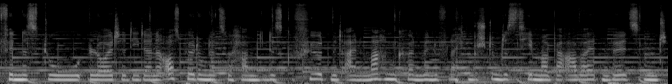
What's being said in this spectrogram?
findest du Leute, die deine Ausbildung dazu haben, die das geführt mit einem machen können, wenn du vielleicht ein bestimmtes Thema bearbeiten willst. Und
